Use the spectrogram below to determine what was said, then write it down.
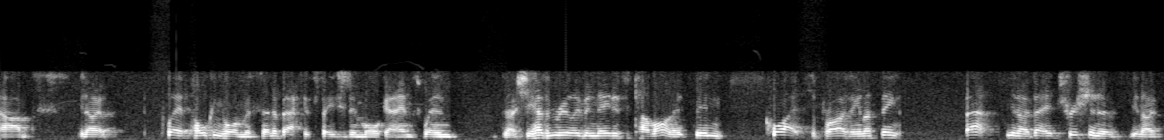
Um, you know, Clare Polkinghorne, the centre back, has featured in more games when you know, she hasn't really been needed to come on. It's been quite surprising, and I think that you know that attrition of you know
